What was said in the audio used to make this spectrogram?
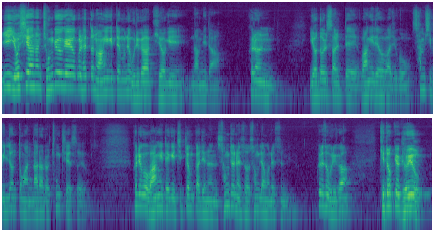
이 요시아는 종교 개혁을 했던 왕이기 때문에 우리가 기억이 납니다. 그런 8살 때 왕이 되어 가지고 31년 동안 나라를 통치했어요. 그리고 왕이 되기 직전까지는 성전에서 성장을 했습니다. 그래서 우리가 기독교 교육,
